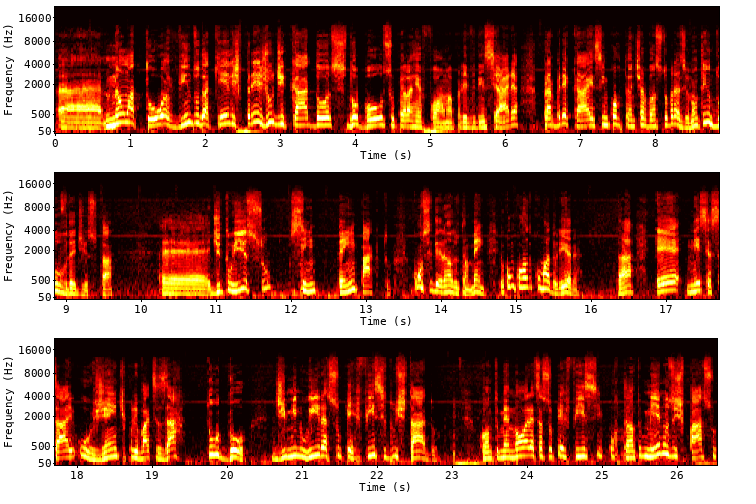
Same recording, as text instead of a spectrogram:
uh, não à toa, vindo daqueles prejudicados no bolso pela reforma previdenciária para brecar esse importante avanço do Brasil. Não tenho dúvida disso, tá? É, dito isso, sim, tem impacto. Considerando também, eu concordo com Madureira, tá? É necessário, urgente, privatizar tudo, diminuir a superfície do Estado. Quanto menor essa superfície, portanto, menos espaço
